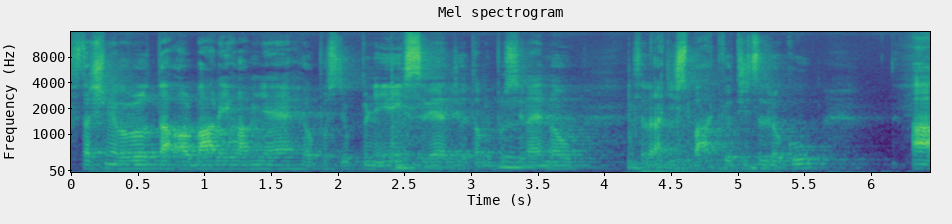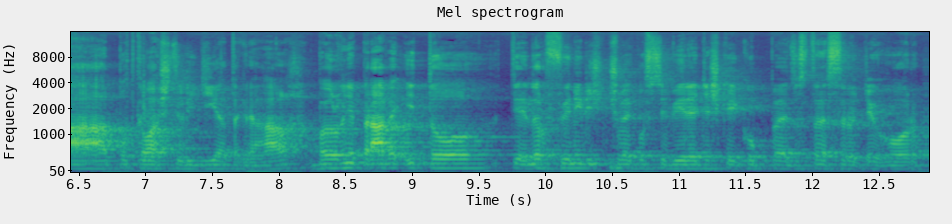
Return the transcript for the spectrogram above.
strašně mě bavilo ta Albánie hlavně, jo, prostě úplně jiný svět, že tam prostě najednou se vrátíš zpátky o 30 roků a potkáváš ty lidi a tak dál. Bavilo mě právě i to, ty endorfiny, když člověk prostě vyjede těžký kopec, dostane se do těch hor,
